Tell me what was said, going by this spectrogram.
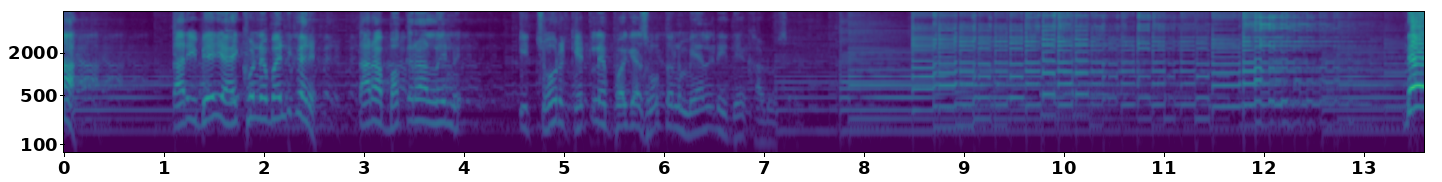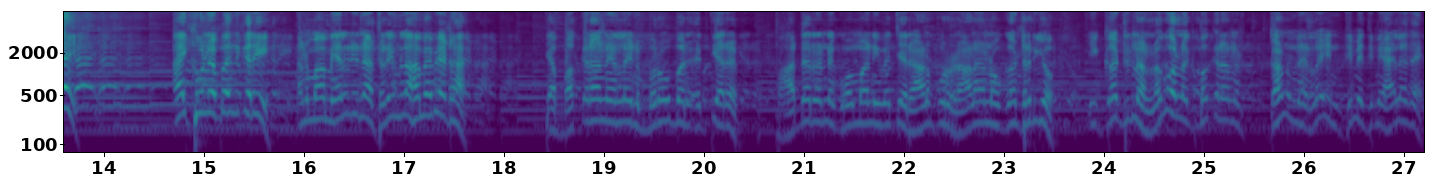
આ તારી બે આંખોને બંધ કરે, તારા બકરા લઈને એ ચોર કેટલે પહોંચ્યા હું તને મેલડી દેખાડું છું. બે આંખોને બંધ કરી અને માં મેલડીના ધડીમલા સામે બેઠા. ત્યાં બકરાને લઈને બરોબર અત્યારે ભાદર અને ગોમાની વચ્ચે રાણપુર રાણાનો ગઢ રહ્યો. એ ગઢના લગોલગ બકરાના ટણને લઈને ધીમે ધીમે હાલે જાય.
